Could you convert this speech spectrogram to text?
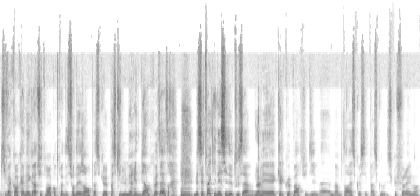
qui va cancaner gratuitement contre des, sur des gens parce que, parce qu'ils le méritent bien, peut-être. Mais c'est toi qui décides de tout ça. Ouais. Mais quelque part, tu dis, ah, mais en même temps, est-ce que c'est pas ce que, ce que ferait une oie?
